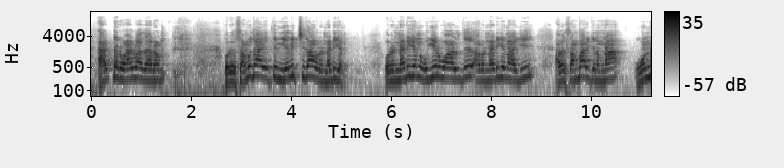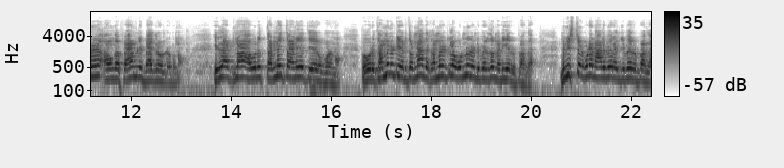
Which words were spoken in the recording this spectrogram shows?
ஆக்டர் வாழ்வாதாரம் ஒரு சமுதாயத்தின் எழுச்சி தான் ஒரு நடிகன். ஒரு நடிகன் உயிர் வாழ்ந்து அவன் நடிகனாகி அவன் சம்பாதிக்கணும்னா ஒன்று அவங்க ஃபேமிலி பேக்ரவுண்ட் இருக்கணும். இல்லாட்டினா அவர் தன்னைத்தானே தேவைப்படணும். இப்போ ஒரு கம்யூனிட்டி எடுத்தோம்னா அந்த கம்யூனிட்டியில் ஒன்று ரெண்டு பேர் தான் நடிகர் இருப்பாங்க. மினிஸ்டர் கூட நாலு பேர் அஞ்சு பேர் இருப்பாங்க.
